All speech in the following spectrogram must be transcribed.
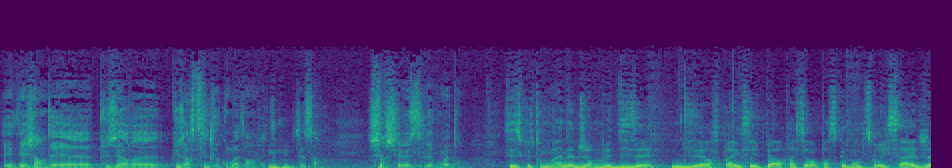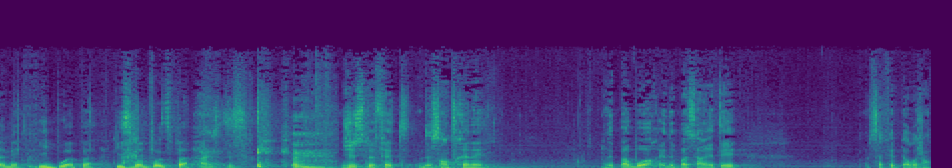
et des gens des euh, plusieurs, plusieurs styles de combattants en fait. C'est ça. Chercher le style de combattant. C'est ce que ton manager me disait. Il me disait en sparring, c'est hyper impressionnant parce que Mansour, il s'arrête jamais. Il boit pas. Il se repose pas. Ah. Juste le fait de s'entraîner, de pas boire et de pas s'arrêter, ça fait peur aux gens.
